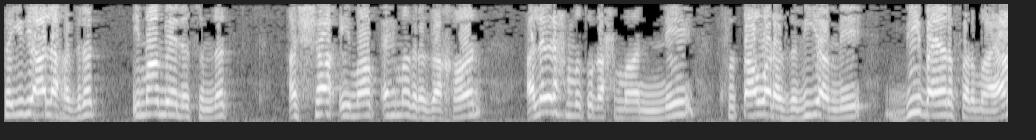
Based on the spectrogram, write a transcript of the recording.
سعید اعلی حضرت امام علیہ سنت اشاہ امام احمد رضا خان علیہ رحمت الرحمان نے فتح رضویہ میں بھی بیان فرمایا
